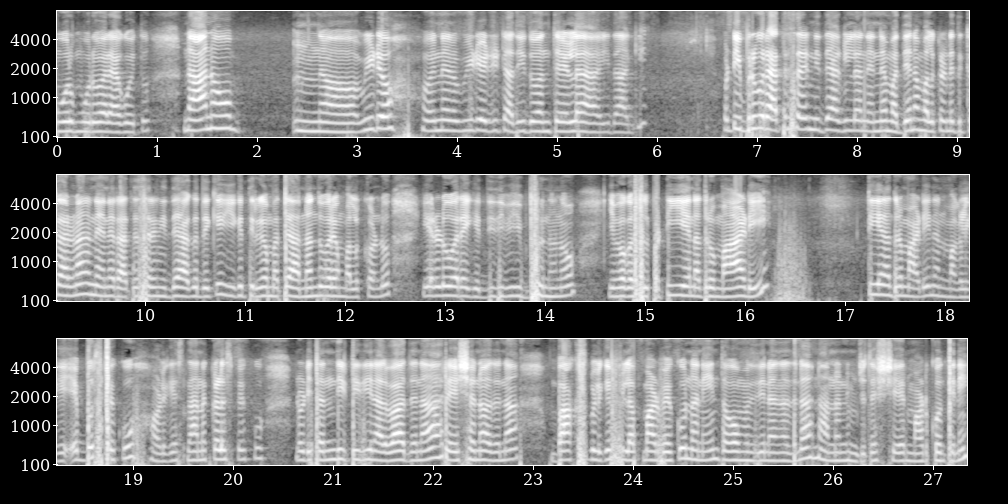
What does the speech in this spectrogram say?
ಮೂರು, ಮೂರುವರೆ ಆಗೋಯ್ತು. ನಾನು ವೀಡಿಯೋ ಏನೇನು ವೀಡಿಯೋ ಎಡಿಟ್ ಅದು ಇದು ಅಂತೇಳ ಇದಾಗಿ ಬಟ್ ಇಬ್ಬರಿಗೂ ರಾತ್ರಿ ಸರಿ ನಿದ್ದೆ ಆಗಲಿಲ್ಲ. ನಿನ್ನೆ ಮಧ್ಯಾಹ್ನ ಮಲ್ಕೊಂಡಿದ್ದ ಕಾರಣ ನೆನ್ನೆ ರಾತ್ರಿ ಸರಿ ನಿದ್ದೆ ಆಗೋದಕ್ಕೆ ಈಗ ತಿರ್ಗಾ ಮತ್ತೆ ಹನ್ನೊಂದುವರೆಗೆ ಮಲ್ಕೊಂಡು ಎರಡೂವರೆಗೆ ಎದ್ದಿದ್ದೀವಿ ಇಬ್ಬರೂ ಇವಾಗ ಸ್ವಲ್ಪ ಟೀ ಏನಾದರೂ ಮಾಡಿ ಟೀ ಏನಾದರೂ ಮಾಡಿ ನನ್ನ ಮಗಳಿಗೆ ಎಬ್ಬಿಸ್ಬೇಕು, ಅವಳಿಗೆ ಸ್ನಾನಕ್ಕೆ ಕಳಿಸ್ಬೇಕು. ನೋಡಿ, ತಂದಿಟ್ಟಿದ್ದೀನಲ್ವಾ ಅದನ್ನು, ರೇಷನು ಅದನ್ನು, ಬಾಕ್ಸ್ಗಳಿಗೆ ಫಿಲಪ್ ಮಾಡಬೇಕು. ನಾನು ಏನು ತೊಗೊಂಬಂದಿದ್ದೀನಿ ಅನ್ನೋದನ್ನು ನಾನು ನಿಮ್ಮ ಜೊತೆ ಶೇರ್ ಮಾಡ್ಕೊತೀನಿ.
